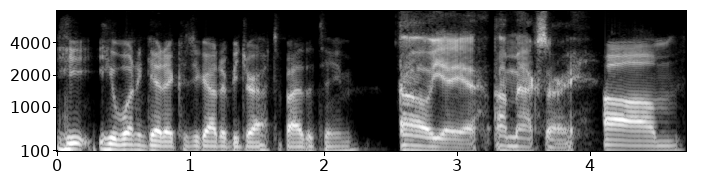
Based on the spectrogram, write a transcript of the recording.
He he wouldn't get it because you got to be drafted by the team. Oh yeah, yeah, a max. Sorry. Um,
